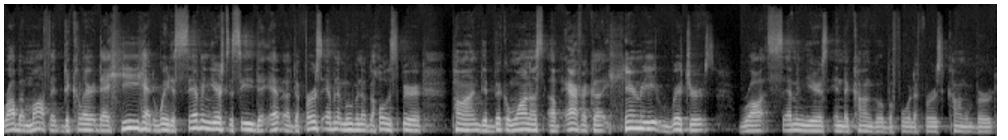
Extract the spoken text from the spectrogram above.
Robert Moffat declared that he had waited seven years to see the, uh, the first evident movement of the Holy Spirit upon the Bechuanas of Africa. Henry Richards wrought seven years in the Congo before the first convert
